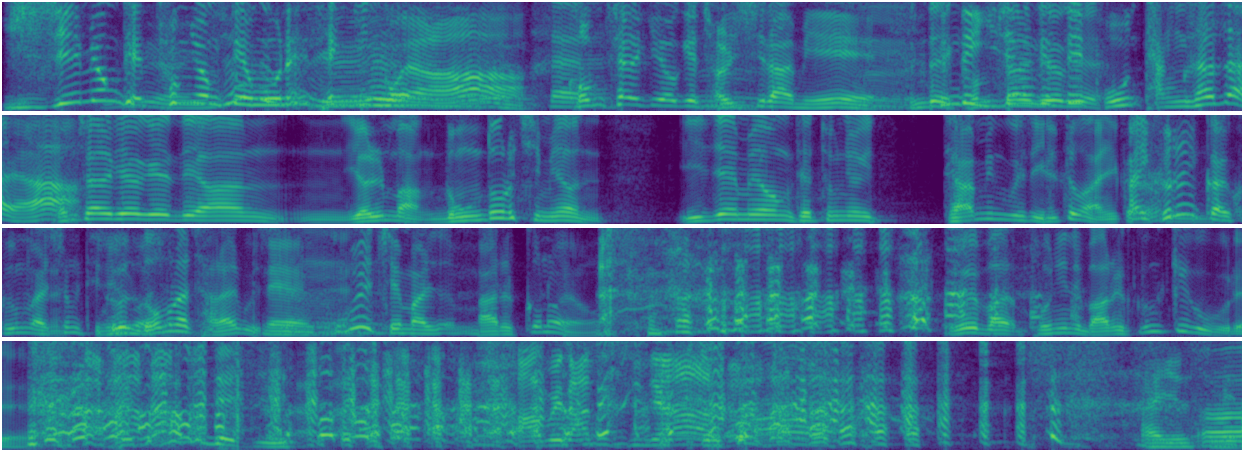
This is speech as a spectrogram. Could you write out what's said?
이재명 대통령 이재명 때문에. 생긴 거야. 네. 검찰 개혁의 절실함이. 음. 근데, 근데 이재명 개혁의- 본 당사자야. 검찰 개혁에 대한 음, 열망, 농도로 치면 이재명 대통령이 대한민국에서 1등 아닐까요? 아니 그러니까 그 말씀을 드리는 그걸 거죠. 너무나 잘 알고 있어요. 네. 왜 제 말 말을 끊어요? 왜 마- 본인이 말을 끊기고 그래? 계속 하면 되지. 아왜 나는 지냐? 알겠습니다.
